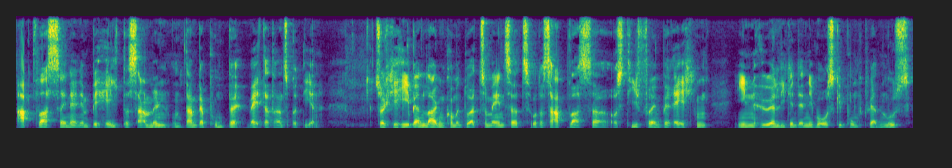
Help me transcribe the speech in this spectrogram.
Abwasser in einem Behälter sammeln und dann per Pumpe weiter transportieren. Solche Hebeanlagen kommen dort zum Einsatz, wo das Abwasser aus tieferen Bereichen in höher liegenden Niveaus gepumpt werden muss,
